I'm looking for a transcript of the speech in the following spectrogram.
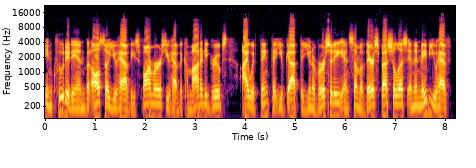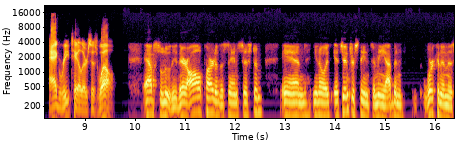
included in, but also you have these farmers, you have the commodity groups. I would think that you've got the university and some of their specialists, and then maybe you have ag retailers as well. Absolutely. They're all part of the same system. And, you know, it, it's interesting to me. I've been working in this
